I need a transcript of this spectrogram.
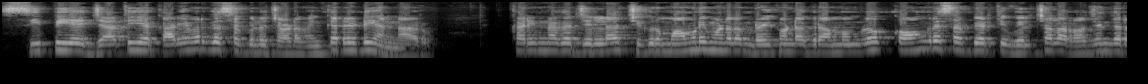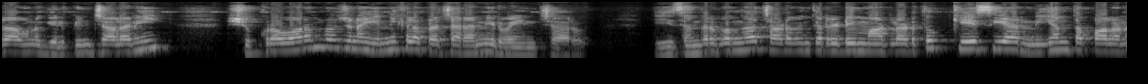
సిపిఐ జాతీయ కార్యవర్గ సభ్యులు చాడ వెంకటరెడ్డి అన్నారు. కరీంనగర్ జిల్లా చిగురు మామిడి మండలం రేకొండ గ్రామంలో కాంగ్రెస్ అభ్యర్థి వెల్చాల రాజేందర్ రావును గెలిపించాలని శుక్రవారం రోజున ఎన్నికల ప్రచారాన్ని నిర్వహించారు. ఈ సందర్భంగా చాడవెంకరెడ్డి మాట్లాడుతూ కేసీఆర్ నియంత పాలన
